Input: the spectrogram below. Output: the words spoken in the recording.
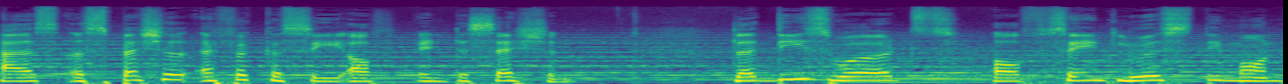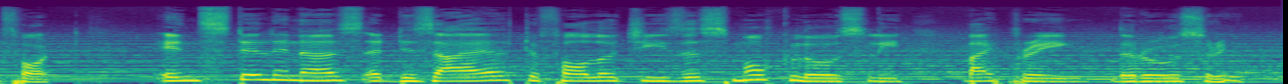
has a special efficacy of intercession. Let these words of Saint Louis de Montfort instill in us a desire to follow Jesus more closely by praying the Rosary.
